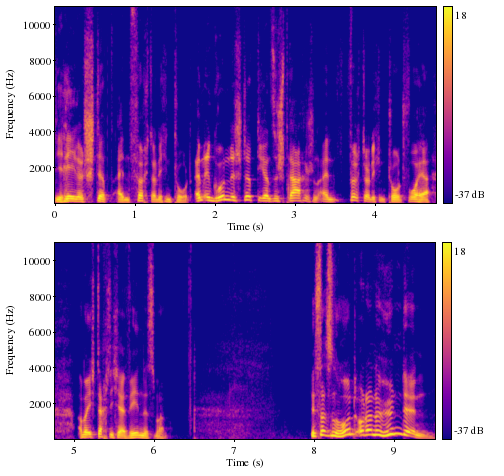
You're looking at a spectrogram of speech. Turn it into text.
Die Regel stirbt einen fürchterlichen Tod. Ähm, Im Grunde stirbt die ganze Sprache schon einen fürchterlichen Tod vorher. Aber ich dachte, ich erwähne es mal. Ist das ein Hund oder eine Hündin?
